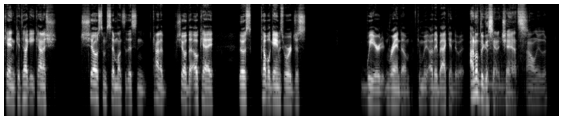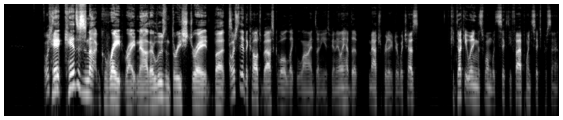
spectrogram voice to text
Can Kentucky kind of sh- show some semblance of this and kind of show that okay, those couple games were just weird and random. Can we? Are they back into it? I don't think they stand a chance. I don't either. I wish, Can- they, Kansas is not great right now. They're losing three straight, but I wish they had the college basketball like lines on ESPN. They only have the matchup predictor, which has Kentucky winning this one with sixty five point six percent.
